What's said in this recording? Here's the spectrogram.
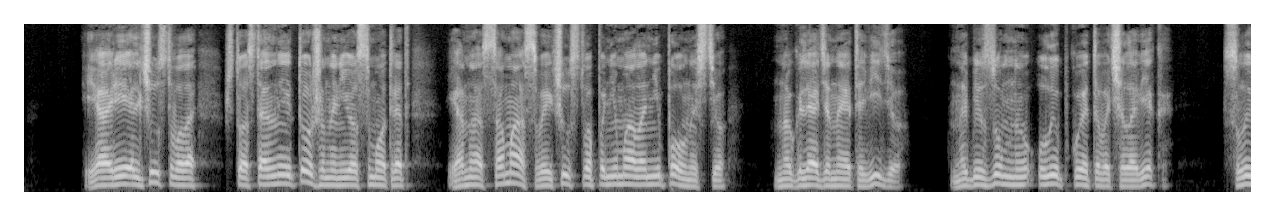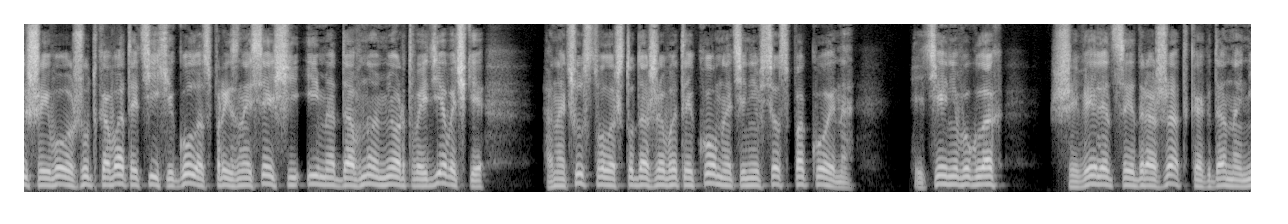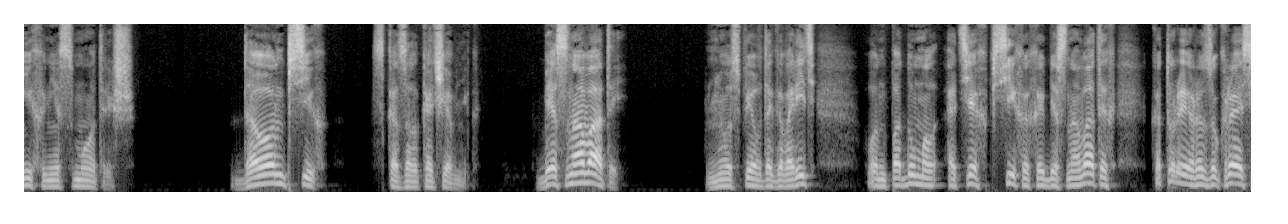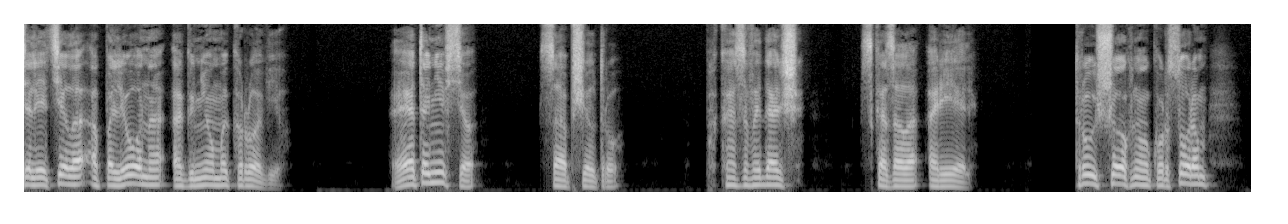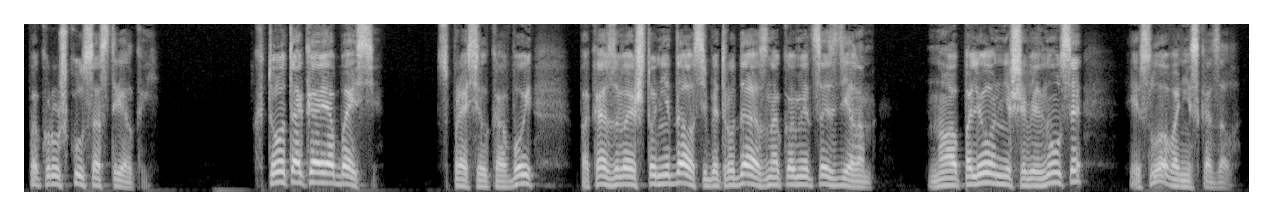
И Ариэль чувствовала, что остальные тоже на нее смотрят — и она сама свои чувства понимала не полностью, но, глядя на это видео, на безумную улыбку этого человека, слыша его жутковато тихий голос, произносящий имя давно мертвой девочки, она чувствовала, что даже в этой комнате не все спокойно, и тени в углах шевелятся и дрожат, когда на них не смотришь. «Да он псих», — сказал кочевник. «Бесноватый». Не успев договорить, он подумал о тех психах и бесноватых, которые разукрасили тело Аполеона огнем и кровью. «Это не все», — сообщил Тру. «Показывай дальше», — сказала Ариэль. Тру щелкнул курсором по кружку со стрелкой. «Кто такая Бесси?» — спросил ковбой, показывая, что не дал себе труда ознакомиться с делом. Но Аполеон не шевельнулся и слова не сказал. —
